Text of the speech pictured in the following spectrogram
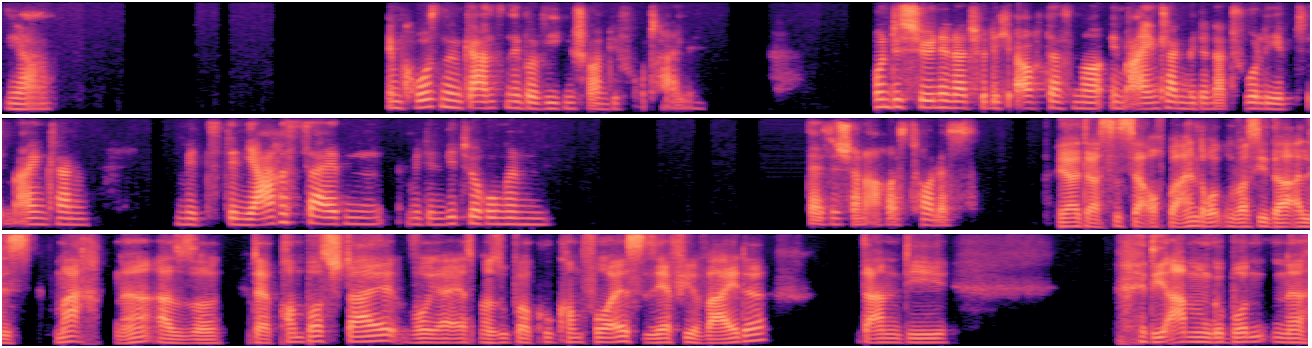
ja, im Großen und Ganzen überwiegen schon die Vorteile. Und das Schöne natürlich auch, dass man im Einklang mit der Natur lebt, im Einklang mit den Jahreszeiten, mit den Witterungen. Das ist schon auch was Tolles. Ja, das ist ja auch beeindruckend, was sie da alles macht. Ne? Also der Kompoststall, wo ja erstmal super Kuhkomfort ist, sehr viel Weide, dann die, die armengebundene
